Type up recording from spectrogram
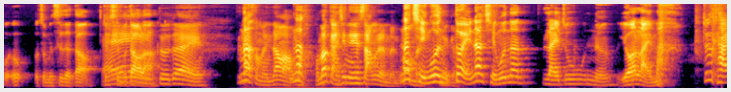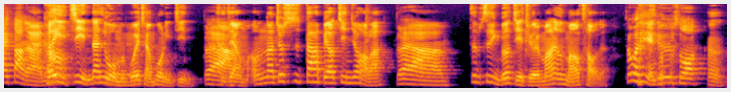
会我？怎么吃得到？就吃不到了，对不对？那什么你知道吗？那我们要感谢那些商人们。那请问，对，那请问那来租呢？有要来吗？就是开放啊，可以进，但是我们不会强迫你进，对啊，是这样吗？哦，那就是大家不要进就好啦。对啊。这事情不是解决了吗？有什么好吵的？这问题点就是说，嗯，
